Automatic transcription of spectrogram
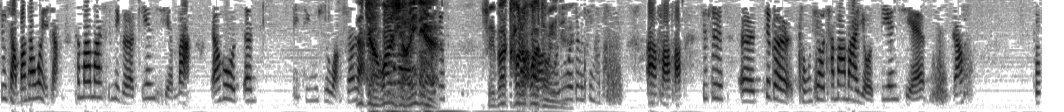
就想帮他问一下，他妈妈是那个癫痫嘛，然后呃已经是往生了。你讲话响一点嘴巴靠着话筒一点哦我因为。这个信号不好。啊，好好，就是呃，这个同修他妈妈有癫痫，然后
